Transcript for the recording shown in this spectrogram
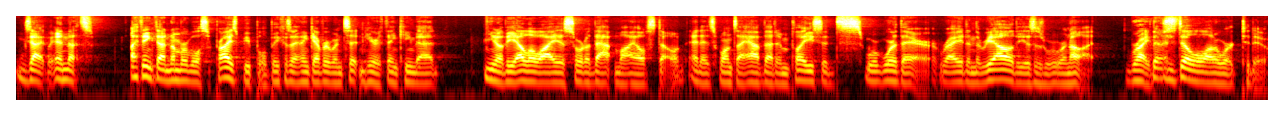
Exactly. And that's I think that number will surprise people because I think everyone's sitting here thinking that you know the LOI is sort of that milestone, and it's once I have that in place, it's we're, we're there, right? And the reality is, is we're not. Right. There's and still a lot of work to do.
